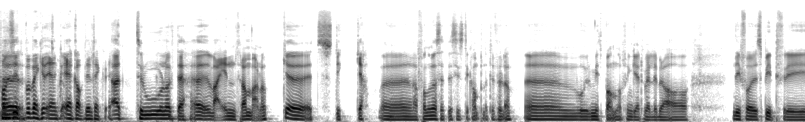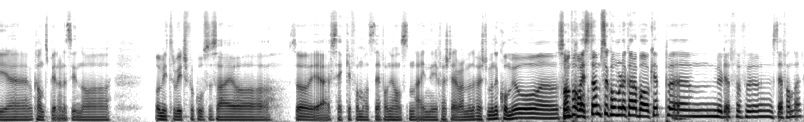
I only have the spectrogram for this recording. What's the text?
Han Eh, sitter på benken én kamp til, tenker vi. Jeg tror nok det. Eh, Veien fram er nok eh, et stykke. eh, I hvert fall når vi har sett de siste kampene til Fulham, eh, hvor midtbanen har fungert veldig bra. og De får spilt fri kantspillerne sine, og, og Mitrovic får kose seg. og så jeg ser ikke for meg at Stefan Johansen er inne i førsteelveren med det første. Men det kommer jo, eh, som for Westham, så kommer det Carabao Cup. eh, mulighet for, for Stefan der.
